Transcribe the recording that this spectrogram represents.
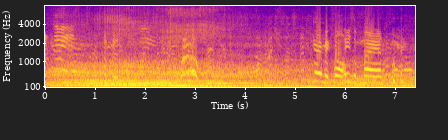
He's Woo! Gary McFall, he's a man.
